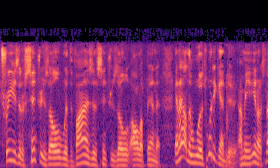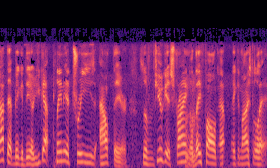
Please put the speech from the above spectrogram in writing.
trees that are centuries old with vines that are centuries old all up in it. And out in the woods, what are you going to do? I mean, you know, it's not that big a deal. You got plenty of trees out there. So if you get strangled, mm-hmm. they fall down, make a nice little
